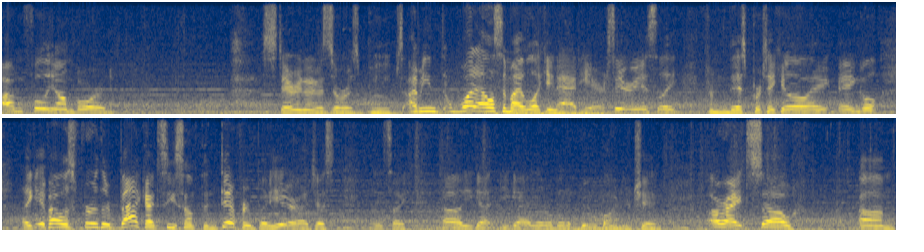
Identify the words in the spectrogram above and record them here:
I'm fully on board. Staring at Azura's boobs. I mean, what else am I looking at here? Seriously, from this particular angle, like if I was further back, I'd see something different. But here, I just it's like, oh, you got you got a little bit of boob on your chin. All right, so um,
